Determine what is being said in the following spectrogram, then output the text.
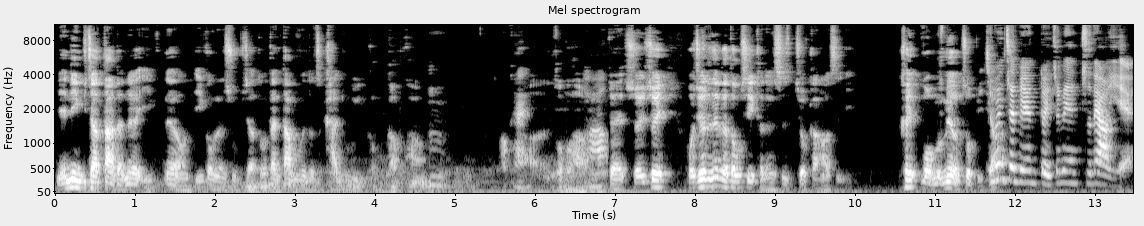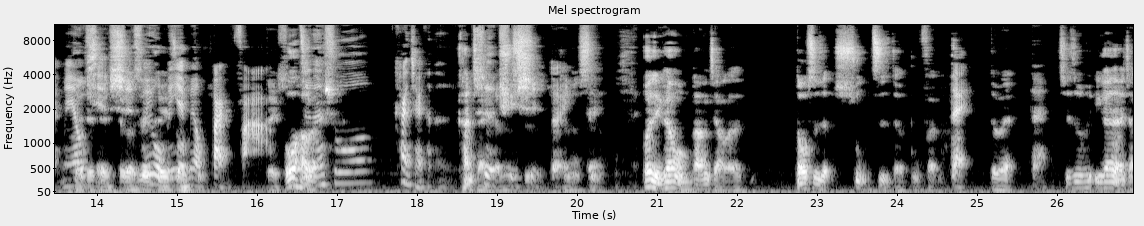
年龄比较大的那个移那种移工人数比较多，但大部分都是看护移工，搞不好。嗯，OK，搞不好。好。对，所以所以我觉得那个东西可能是就刚好是可以，我们没有做比较。因，为这边对这边资料也没有对对对这显示，所以我们也没有办法，对，不过只能说看起来可能看起来是趋势，对是。对。不过你看我们刚刚讲的都是数字的部分嘛，对对不对？对，其实应该来讲，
